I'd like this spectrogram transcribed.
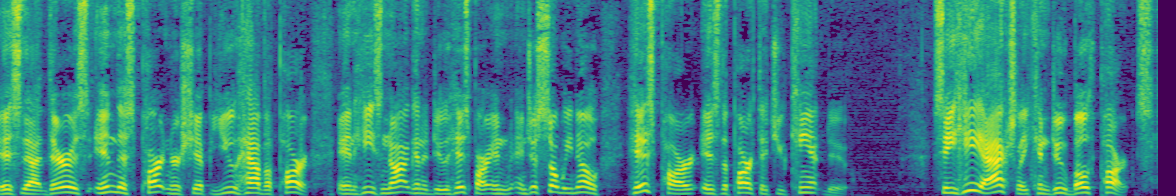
is that there is in this partnership, you have a part, and He's not going to do His part. And, and just so we know, His part is the part that you can't do. See, He actually can do both parts.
